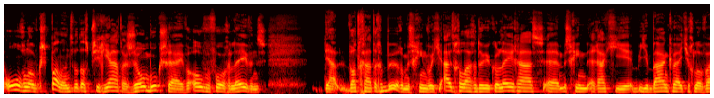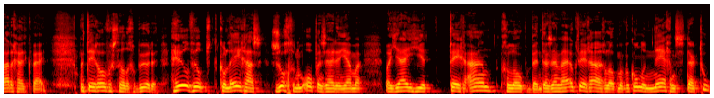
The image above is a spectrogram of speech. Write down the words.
ongelooflijk spannend. Want als psychiater zo'n boek schrijven over vorige levens ja, wat gaat er gebeuren? Misschien word je uitgelachen door je collega's. Uh, misschien raak je, je je baan kwijt, je geloofwaardigheid kwijt. Maar tegenovergestelde gebeurde. Heel veel collega's zochten hem op en zeiden: Ja, maar wat jij hier tegenaan gelopen bent, daar zijn wij ook tegenaan gelopen. Maar we konden nergens naartoe.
